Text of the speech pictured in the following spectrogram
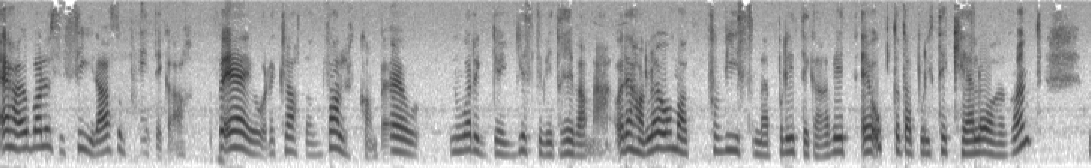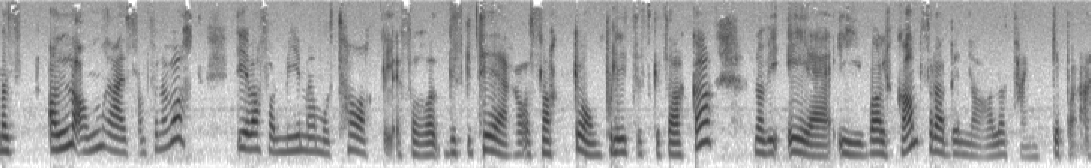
jeg har jo bare lyst til å si det som politiker, så er jo det klart at valgkamp er jo noe av det gøyeste vi driver med. Og det handler jo om at for vi som er politikere, vi er opptatt av politikk hele året rundt. Mens alle andre i samfunnet vårt de er i hvert fall mye mer mottakelige for å diskutere og snakke om politiske saker når vi er i valgkamp, for da begynner alle å tenke på det.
